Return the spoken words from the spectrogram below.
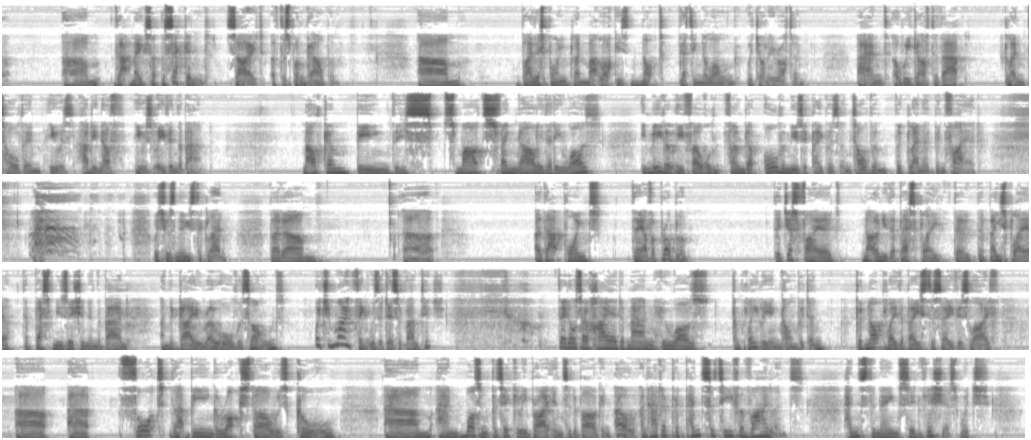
um, that makes up the second side of the Spunk album. Um, by this point, Glenn Matlock is not getting along with Johnny Rotten. And a week after that, Glenn told him he was had enough, he was leaving the band. Malcolm, being the smart Svengali that he was, immediately phoned, up all the music papers and told them that Glenn had been fired. Which was news to Glenn. But um, uh, at that point, they have a problem. They just fired not only their best play, the the bass player, the best musician in the band, and the guy who wrote all the songs, which you might think was a disadvantage. They'd also hired a man who was completely incompetent, could not play the bass to save his life, uh, uh, thought that being a rock star was cool, um, and wasn't particularly bright into the bargain. Oh, and had a propensity for violence, hence the name Sid Vicious, which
